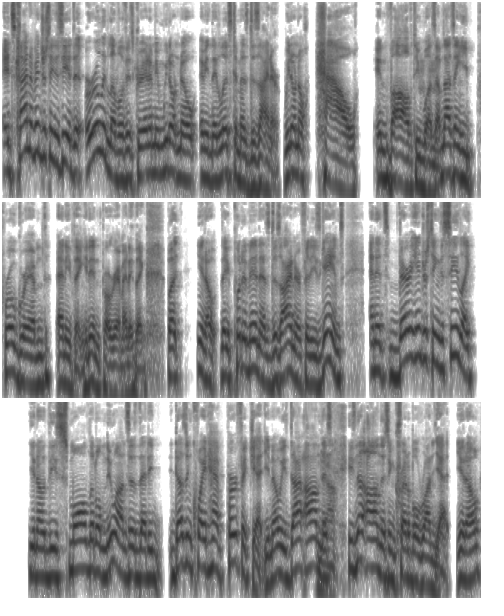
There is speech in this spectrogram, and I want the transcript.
it's kind of interesting to see at the early level of his career. I mean, we don't know. I mean, they list him as designer. We don't know how involved he was. Mhm. I'm not saying he programmed anything. He didn't program anything, but you know, they put him in as designer for these games, and it's very interesting to see like you know these small little nuances that he doesn't quite have perfect yet. You know, he's not on this. Yeah. He's not on this incredible run yet. You know,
